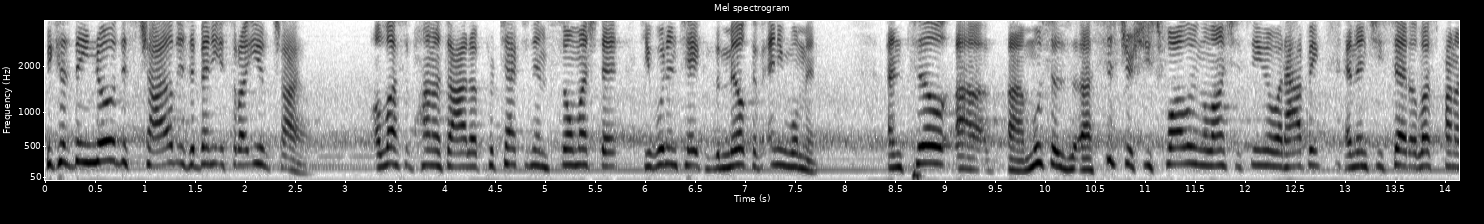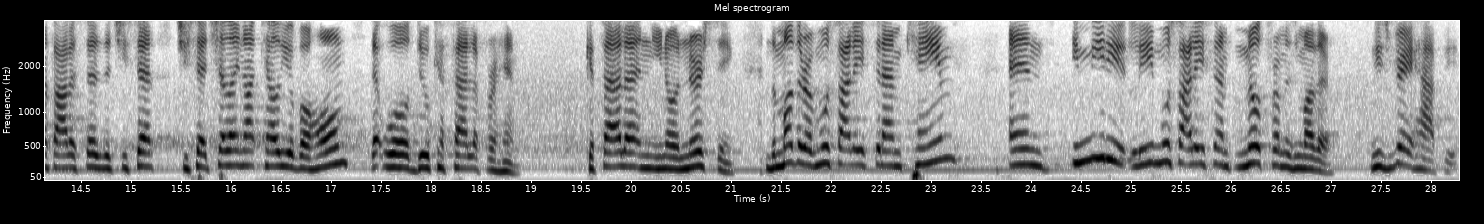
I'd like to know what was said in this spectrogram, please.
Because they know this child is a Bani Israel child. Allah subhanahu wa ta'ala protected him so much that he wouldn't take the milk of any woman. Until uh, uh, Musa's uh, sister, she's following along, she's seeing what happened, and then she said, Allah subhanahu wa ta'ala says that she said, she said, shall I not tell you of a home that will do kafala for him? Kafala and, you know, nursing. The mother of Musa alayhi salam came, and immediately Musa alayhi salam milked from his mother. And he's very happy.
